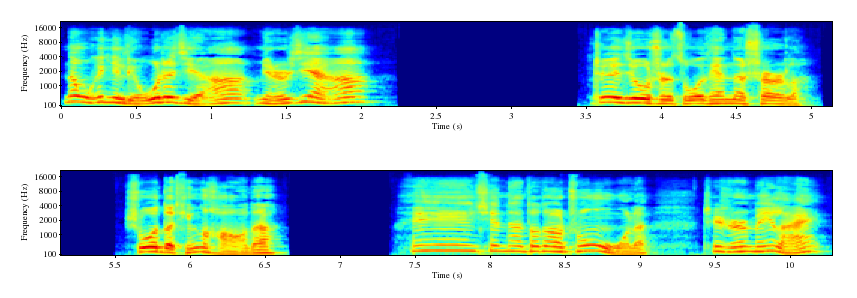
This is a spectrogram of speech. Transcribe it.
那我给你留着，姐啊，明儿见啊。这就是昨天的事儿了，说的挺好的。哎，现在都到中午了，这人没来。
